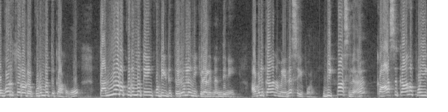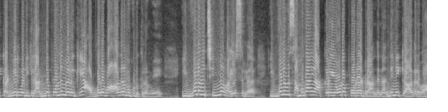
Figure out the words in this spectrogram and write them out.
ஒவ்வொருத்தரோட குடும்பத்துக்காகவும் தன்னோட குடும்பத்தையும் கூட்டிக்கிட்டு தெருவில் நிக்கிறாளே நந்தினி அவளுக்காக நம்ம என்ன செய்ய போறோம்? பிக் பாஸ்ல காசுக்காக போய் கண்ணீர் வடிக்கிற அந்த பொண்ணுங்களுக்கே அவ்வளவு ஆதரவு கொடுக்குறோமே இவ்வளவு சின்ன வயசுல இவ்வளவு சமுதாய அக்கறையோட போராடுற அந்த நந்தினிக்கு ஆதரவா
